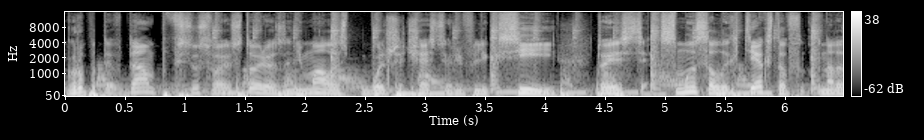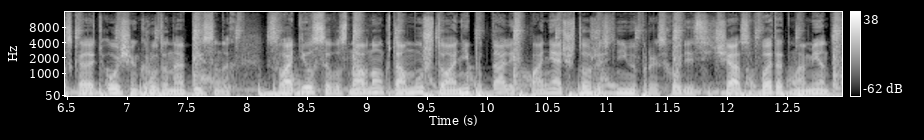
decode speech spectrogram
группа Def Dump всю свою историю занималась большей частью рефлексией. То есть смысл их текстов, надо сказать, очень круто написанных, сводился в основном к тому, что они пытались понять, что же с ними происходит сейчас, в этот момент.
